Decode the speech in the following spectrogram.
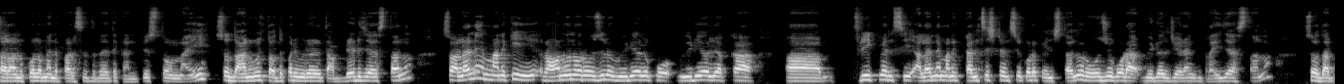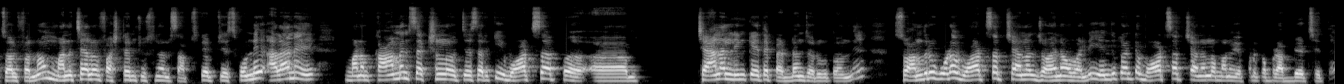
చాలా అనుకూలమైన పరిస్థితులు అయితే కనిపిస్తూ ఉన్నాయి సో దాని గురించి తదుపరి వీడియో అయితే అప్డేట్ చేస్తాను. సో అలానే మనకి రానున్న రోజుల్లో వీడియోలు వీడియోల యొక్క ఫ్రీక్వెన్సీ అలానే మనకి కన్సిస్టెన్సీ కూడా పెంచుతాను. రోజు కూడా వీడియోలు చేయడానికి ట్రై చేస్తాను. So that's all for now. మన ఛానల్ ఫస్ట్ టైం చూసిన సబ్స్క్రైబ్ చేసుకోండి. అలానే మనం కామెంట్ సెక్షన్లో వచ్చేసరికి వాట్సాప్ ఛానల్ లింక్ అయితే పెట్టడం జరుగుతుంది. సో అందరూ కూడా వాట్సాప్ ఛానల్ జాయిన్ అవ్వండి. ఎందుకంటే వాట్సాప్ ఛానల్లో మనం ఎప్పటికప్పుడు అప్డేట్స్ అయితే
